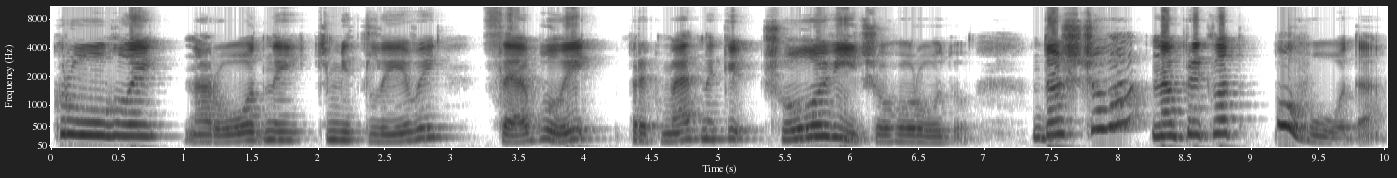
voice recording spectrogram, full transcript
Круглий, народний, кмітливий це були прикметники чоловічого роду. Дощова, наприклад, погода.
